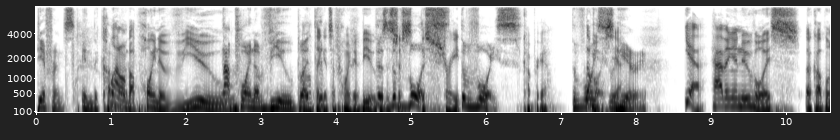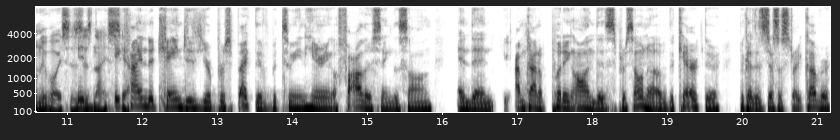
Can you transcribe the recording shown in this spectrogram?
difference in the cover. Well, I don't know about point of view. Not point of view, but I don't think the, it's a point of view because it's the just voice, the straight the voice, cover. Yeah. The voice, voice, we're yeah. hearing. yeah, having a new voice, a couple new voices is nice. It yeah. kind of changes your perspective between hearing a father sing the song and then I'm kind of putting on this persona of the character because it's just a straight cover,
